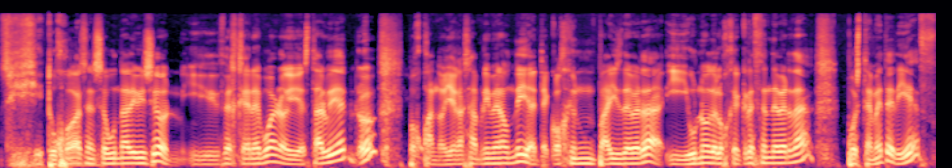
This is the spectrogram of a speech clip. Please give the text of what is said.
Si, tú juegas en segunda división y dices que eres bueno y estás bien, ¿no? pues cuando llegas a primera un día y te coge un país de verdad y uno de los que crecen de verdad, pues te mete 10.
